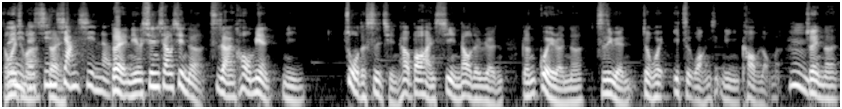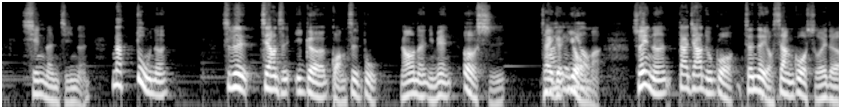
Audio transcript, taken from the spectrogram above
懂我意思吗？所以你的心相信了。对，你的心相信了，自然后面你做的事情，还有包含吸引到的人跟贵人呢，资源就会一直往你靠拢了。嗯，所以呢，心能即能。那度呢，是不是这样子一个广字部，然后呢里面二十，再一个又嘛？所以呢，大家如果真的有上过所谓的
